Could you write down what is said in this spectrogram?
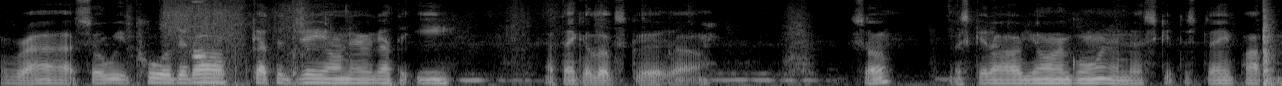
Alright, so we pulled it off. Got the J on there, got the E. I think it looks good, y'all. So, let's get our yarn going and let's get this thing popping.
